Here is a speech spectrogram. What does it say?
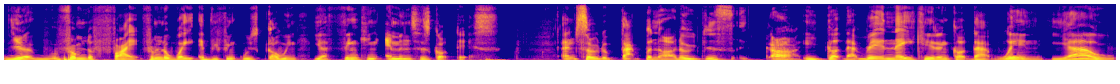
you know from the fight from the way everything was going you're thinking emmons has got this and so the fat bernardo just ah he got that rear naked and got that win. Yo.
